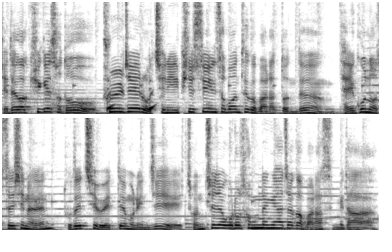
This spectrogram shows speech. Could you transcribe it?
게다가 퀵에서도 풀젤 오첸이 필수 인 서번트가 많았던 등 대군 어쌔신은 도대체 왜 때문인지 전체적으로 성능의 하자가 많았습니다.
